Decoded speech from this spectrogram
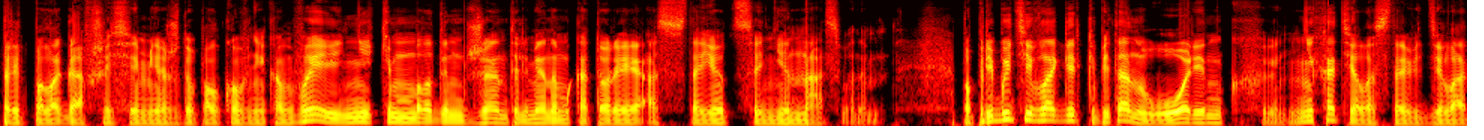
предполагавшийся между полковником В и неким молодым джентльменом, который остается неназванным. По прибытии в лагерь капитан Уоринг не хотел оставить дела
